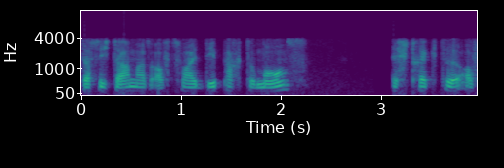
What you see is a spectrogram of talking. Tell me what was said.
das sich damals auf zwei Departements erstreckte, auf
